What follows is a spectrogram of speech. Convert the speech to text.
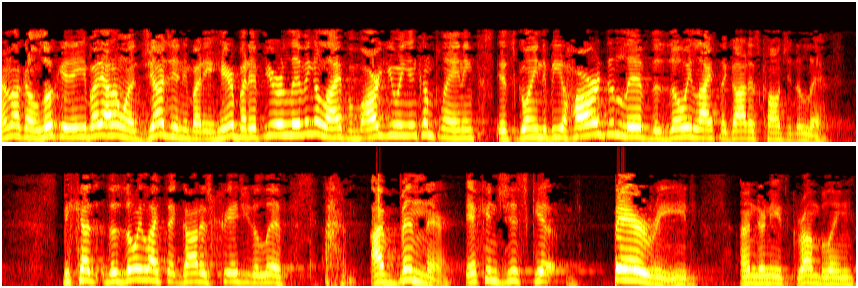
I'm not going to look at anybody. I don't want to judge anybody here. But if you're living a life of arguing and complaining, it's going to be hard to live the Zoe life that God has called you to live. Because the Zoe life that God has created you to live, I've been there. It can just get buried underneath grumbling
